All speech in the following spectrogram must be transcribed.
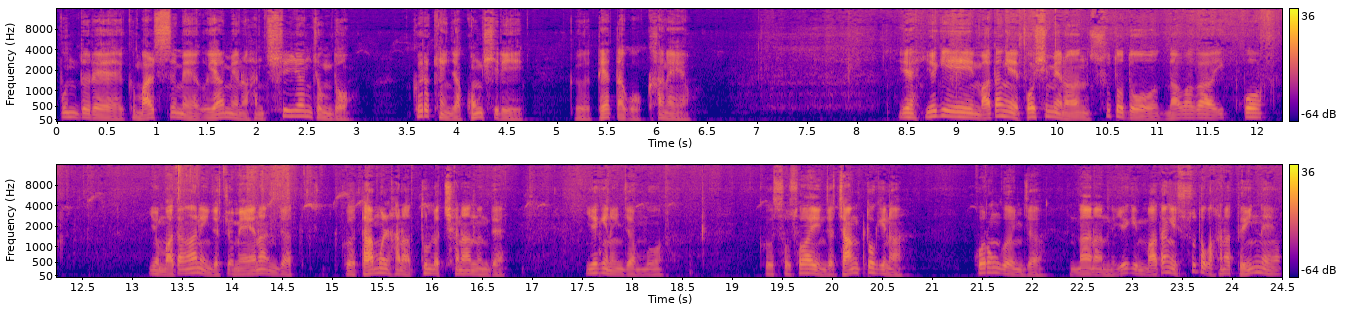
분들의 그 말씀에 의하면 한 7년 정도 그렇게 이제 공실이 그 됐다고 하네요. 예, 여기 마당에 보시면은 수도도 나와가 있고, 이 마당 안에 이제 쪼매난 이제 그 담을 하나 둘러 쳐놨는데, 여기는 이제 뭐, 그 소소하게 이제 장독이나 그런 거 이제 나놨네. 여기 마당에 수도가 하나 더 있네요.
